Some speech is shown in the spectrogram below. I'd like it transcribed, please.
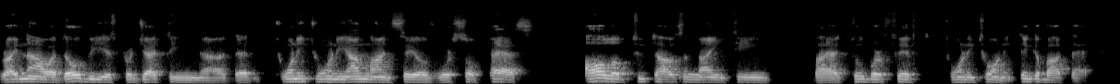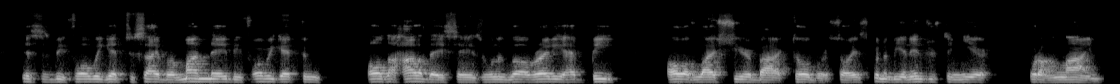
Right now, Adobe is projecting uh, that 2020 online sales will surpass all of 2019 by October 5th, 2020. Think about that. This is before we get to Cyber Monday, before we get to all the holiday sales. We will already have beat all of last year by October. So it's going to be an interesting year for online.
